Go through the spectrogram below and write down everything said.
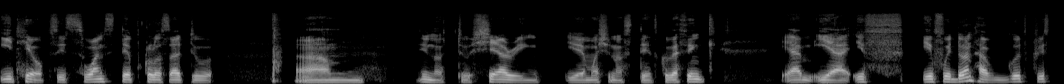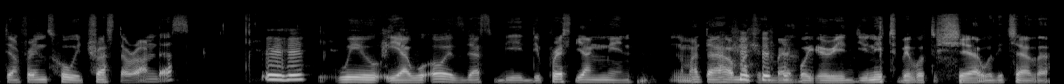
it helps. It's one step closer to, um, you know, to sharing your emotional state. Because I think, um, yeah, if if we don't have good Christian friends who we trust around us, mm-hmm. we yeah will always just be depressed young men. No matter how much of the Bible you read, you need to be able to share with each other,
